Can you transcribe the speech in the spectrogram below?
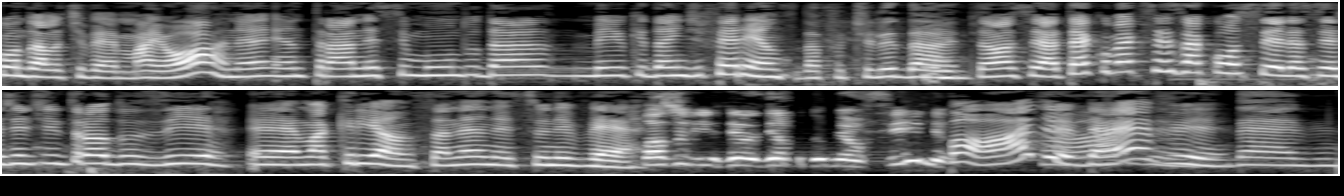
quando ela tiver maior, né? Entrar nesse mundo da, meio que da indiferença. Da futilidade. Então, assim, até como é que vocês aconselham, assim, a gente introduzir é, uma criança, né, nesse universo? Posso dizer o exemplo do meu filho? Pode, Pode, deve. Deve.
